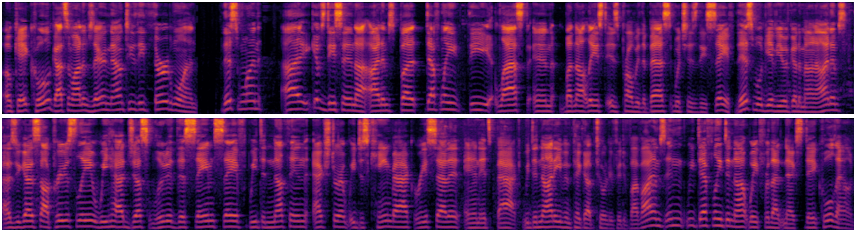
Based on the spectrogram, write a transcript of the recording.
Okay, cool. Got some items there. Now to the third one. This one uh, it gives decent uh, items, but definitely the last and but not least is probably the best, which is the safe. This will give you a good amount of items. As you guys saw previously, we had just looted this same safe. We did nothing extra. We just came back, reset it, and it's back. We did not even pick up 255 items, and we definitely did not wait for that next day cooldown.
